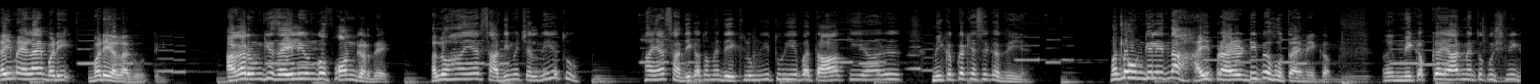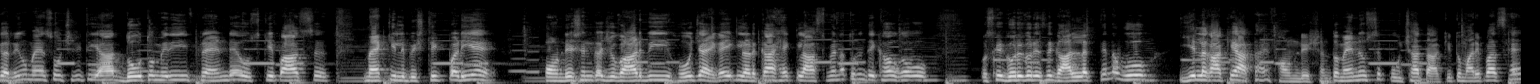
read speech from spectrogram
कई महिलाएँ बड़ी बड़ी अलग होती अगर उनकी सहेली उनको फ़ोन कर दे, हेलो हाँ यार, शादी में चल रही है तू? हाँ यार, शादी का तो मैं देख लूँगी, तू ये बता कि यार मेकअप का कैसे कर रही है? मतलब उनके लिए इतना हाई प्रायोरिटी पे होता है मेकअप मेकअप का यार, मैं तो कुछ नहीं कर रही हूँ, मैं सोच रही थी, यार, दो तो मेरी फ्रेंड है, उसके पास मैक की लिपस्टिक पड़ी है फाउंडेशन का जुगाड़ भी हो जाएगा, एक लड़का है क्लास में ना, तूने देखा होगा वो, उसके गोरे गोरे से गाल लगते हैं ना, वो ये लगा के आता है फाउंडेशन तो मैंने उससे पूछा था कि तुम्हारे पास है?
